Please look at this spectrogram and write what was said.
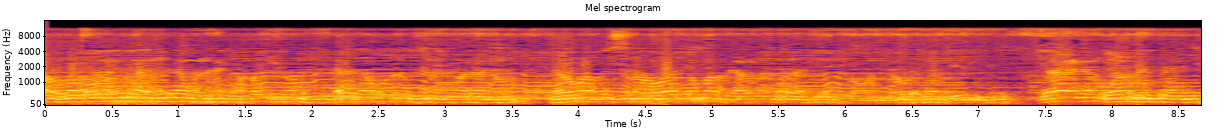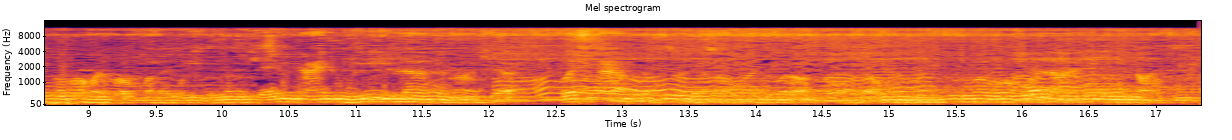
الله لا اله الا هو الحي القيوم لا تاخذه سنه ولا نوم له ما في السماوات وما في الأرض الذي يشفع عنده الا باذنه يعلم ما ايديهم وما خلفهم ولا يريدون من شيء من علمه الا بما شاء وسع كرسيه السماوات والارض وهو العلي العظيم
